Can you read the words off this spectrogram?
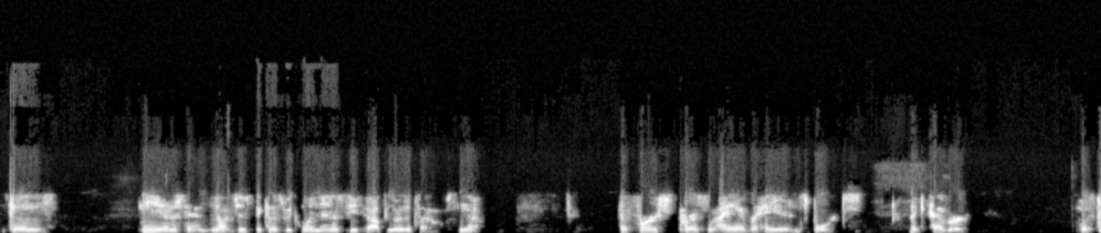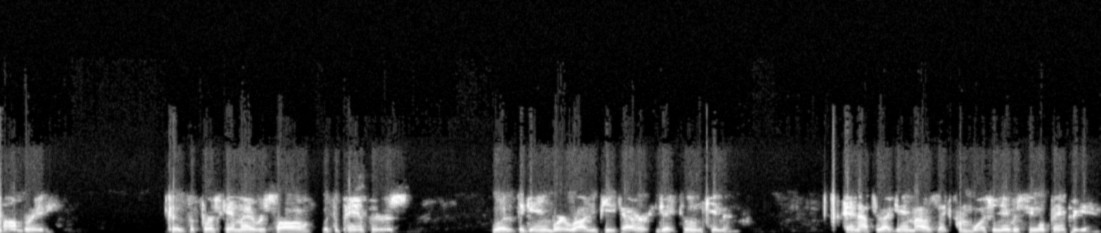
Because you understand, not just because we can win the NFC South and go to the playoffs. No. The first person I ever hated in sports, like ever, was Tom Brady. Because the first game I ever saw with the Panthers was the game where Rodney Peete got hurt and Jake Coon came in. And after that game, I was like, I'm watching every single Panther game.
